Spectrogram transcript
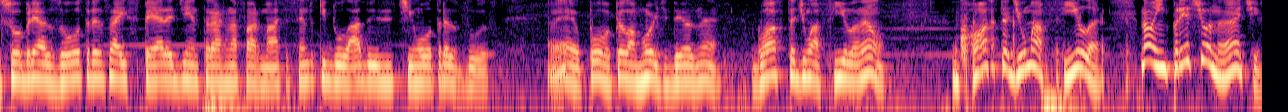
sobre as outras à espera de entrar na farmácia, sendo que do lado existiam outras duas. É, o povo, pelo amor de Deus, né? Gosta de uma fila, não? Gosta de uma fila? Não, é impressionante.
